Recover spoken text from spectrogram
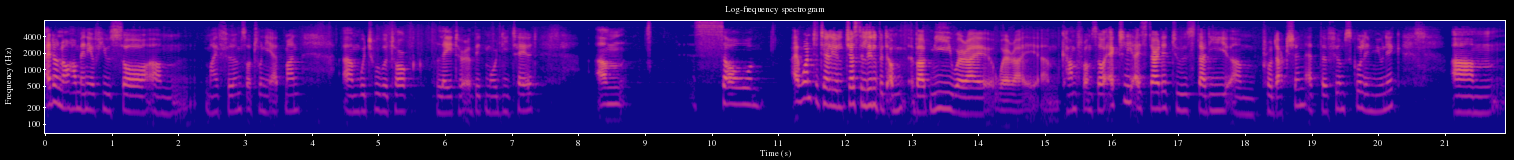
I don't know how many of you saw my films or Toni Erdmann um, which we will talk later a bit more detailed. Um, so I want to tell you just a little bit um, about me, where I where I um, come from. So actually, I started to study um, production at the film school in Munich. Um,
